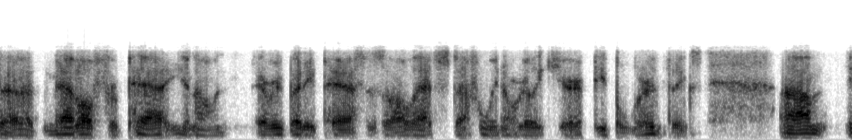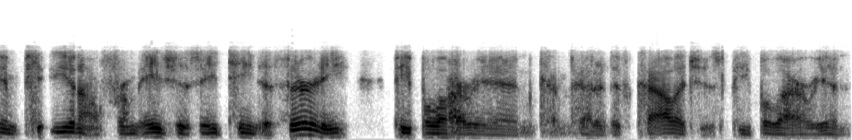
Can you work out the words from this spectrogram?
a medal for pa- you know, everybody passes all that stuff, and we don't really care if people learn things. Um, and, you know, from ages 18 to 30, people are in competitive colleges, people are in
